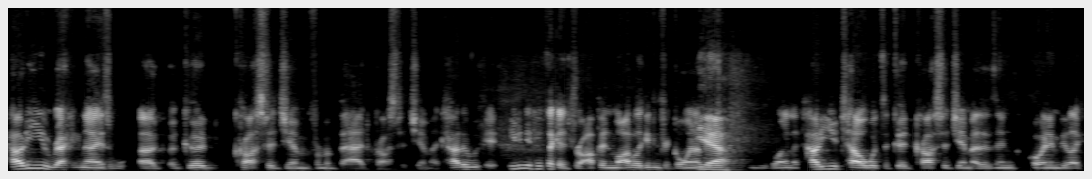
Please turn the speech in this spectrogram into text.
how do you recognize a, a, good CrossFit gym from a bad CrossFit gym? Like, how do we even if it's like a drop-in model, like even if you're going on, yeah, you're going like, how do you tell what's a good CrossFit gym other than going and be like,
